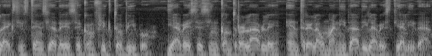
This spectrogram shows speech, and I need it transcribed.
la existencia de ese conflicto vivo y a veces incontrolable entre la humanidad y la bestialidad.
